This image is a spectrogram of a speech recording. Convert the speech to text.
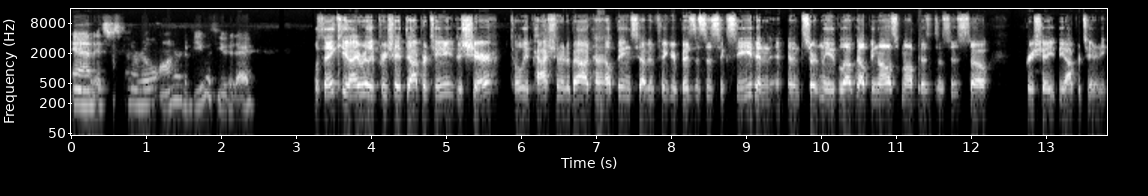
And it's just been a real honor to be with you today. Well, thank you. I really appreciate the opportunity to share. Totally passionate about helping seven figure businesses succeed and, and certainly love helping all small businesses. So appreciate the opportunity.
